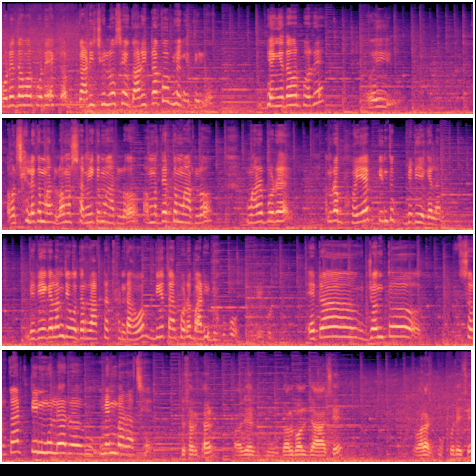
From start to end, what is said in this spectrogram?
করে দেওয়ার পরে একটা গাড়ি ছিল, সে গাড়িটাকেও ভেঙে দিল। ভেঙে দেওয়ার পরে ওই আমার ছেলেকে মারলো, আমার স্বামীকে মারলো, আমাদেরকে মারলো। মারার পরে আমরা ভয়ে কিন্তু বেরিয়ে গেলাম। বেরিয়ে গেলাম যে ওদের রাগটা ঠান্ডা হোক দিয়ে তারপরে বাড়ি ঢুকবো। এটা জন্ত সরকার তৃণমূলের মেম্বার আছে। সরকার আমাদের দলবল যা আছে ওরা করেছে।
